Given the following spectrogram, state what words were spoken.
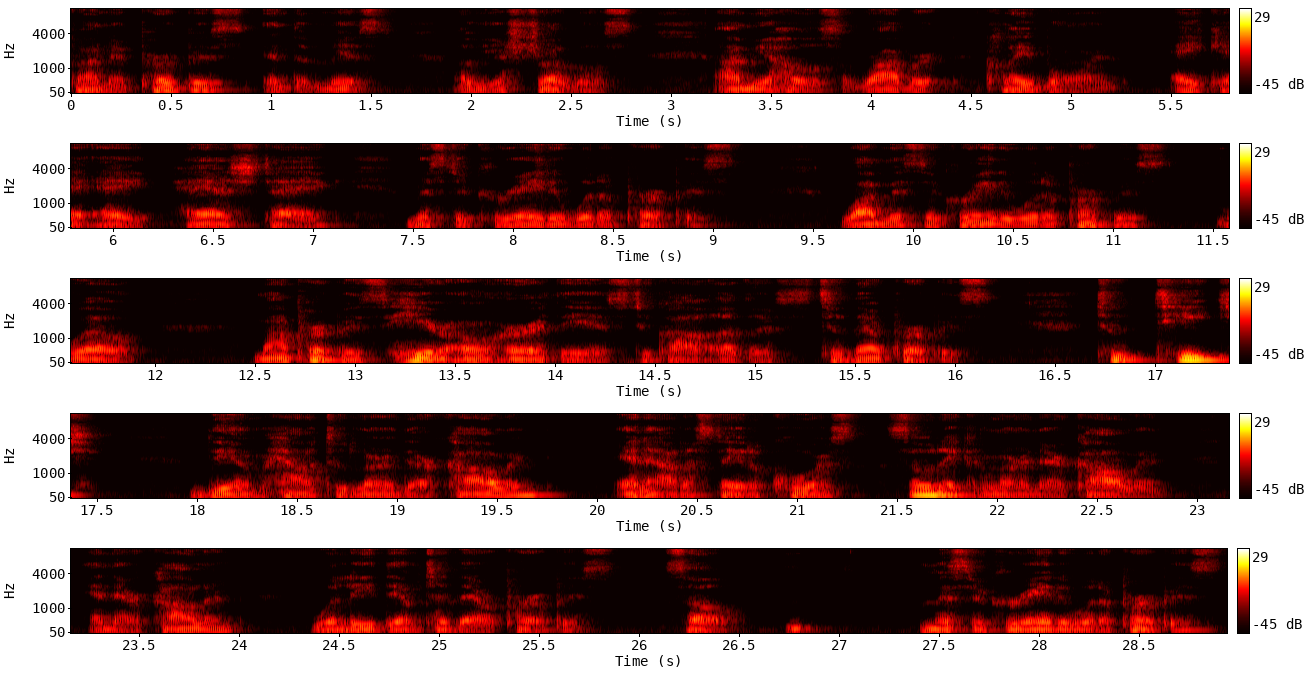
finding purpose in the midst of your struggles. I'm your host, Robert Claiborne, aka hashtag Mr. Created with a Purpose. Why Mr. Created with a Purpose? Well, my purpose here on earth is to call others to their purpose, to teach them how to learn their calling and how to stay the course so they can learn their calling and their calling will lead them to their purpose. So, Mr. Created with a purpose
